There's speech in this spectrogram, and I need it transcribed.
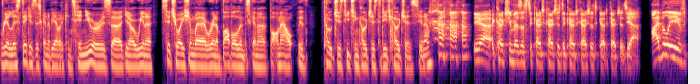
realistic? Is this going to be able to continue? Or is, uh, you know, are we in a situation where we're in a bubble and it's going to bottom out with coaches teaching coaches to teach coaches, you know? yeah, coaching business to coach coaches to coach coaches to coach coaches. Yeah. I believe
